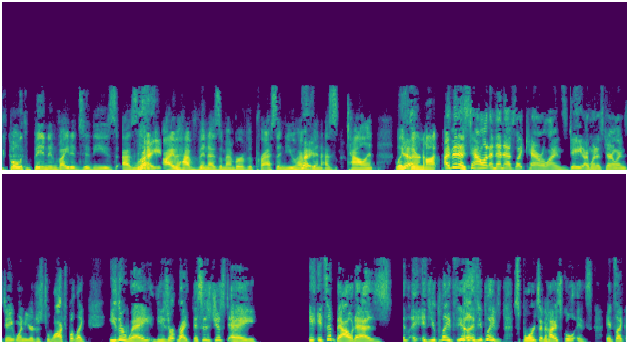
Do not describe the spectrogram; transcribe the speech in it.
we've both been invited to these as like Right. I have been as a member of the press and you have Right. been as talent. Like Yeah. they're not I've been as talent and then as like Caroline's date. I went as Caroline's date one year just to watch, but like either way, these are right. This is just a. it- It's about as if you played field, if you played sports in high school, it's it's like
